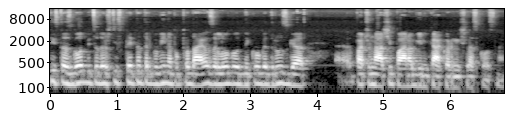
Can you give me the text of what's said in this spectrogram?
tista zgodbica, da boš ti spletna trgovina pa prodajal zalogo od nekoga drugega, uh, pač v naši panogi nikakor ni šla skozi.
